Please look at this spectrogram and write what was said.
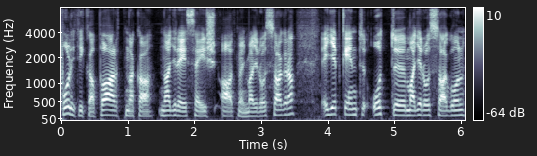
politika partnak a nagy része is átmegy Magyarországra. Egyébként ott Magyarországon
